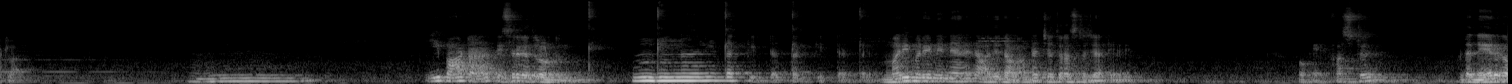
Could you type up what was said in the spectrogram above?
అట్లా. ఈ పాట తిసరగతిలో ఉంటుంది. తక్కిట్ట తక్కిట్ట మరి మరి నిన్న అనేది ఆది తాళం అంటే చతురస్ర జాతి అది. ఓకే ఫస్ట్ అంటే నేరుగా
